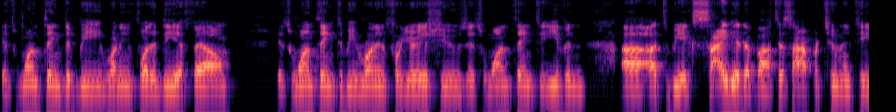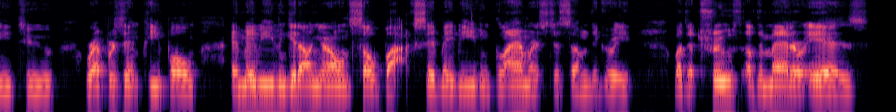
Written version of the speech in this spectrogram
it's one thing to be running for the DFL. It's one thing to be running for your issues. It's one thing to even uh, uh, to be excited about this opportunity to represent people and maybe even get on your own soapbox. It may be even glamorous to some degree. But the truth of the matter is,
